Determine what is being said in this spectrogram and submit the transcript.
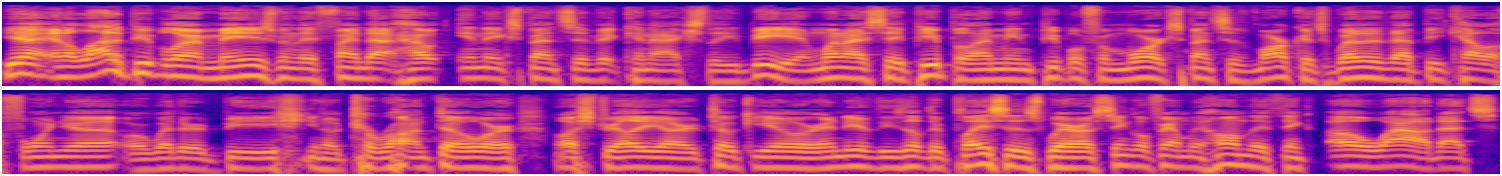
yeah, and a lot of people are amazed when they find out how inexpensive it can actually be. And when I say people, I mean people from more expensive markets, whether that be California or whether it be, you know, Toronto or Australia or Tokyo or any of these other places where a single family home they think, "Oh wow, that's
